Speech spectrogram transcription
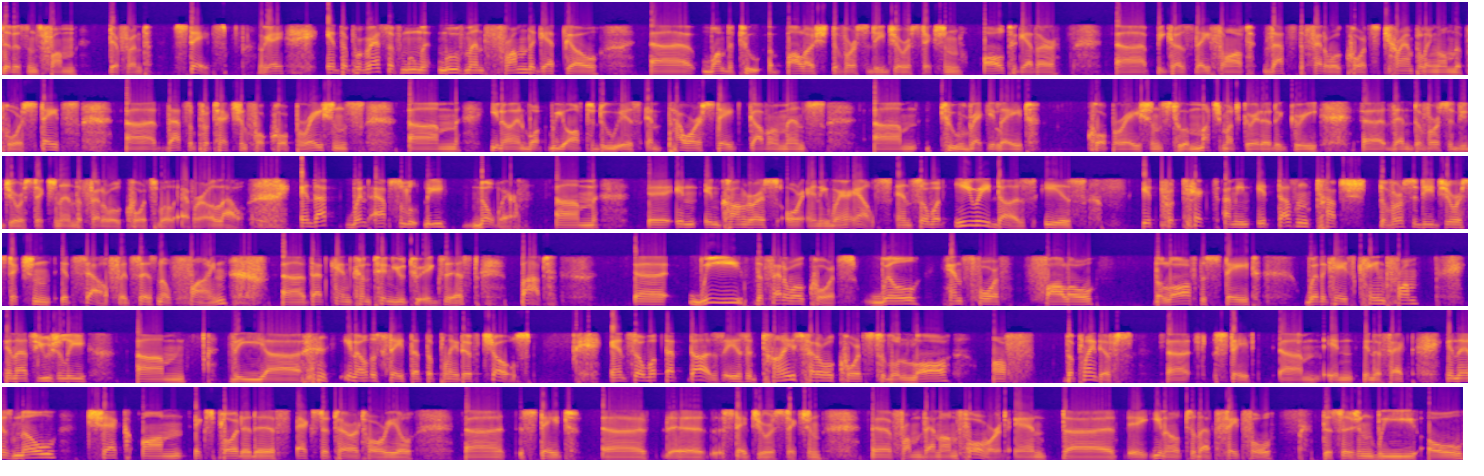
citizens from different states. Okay, and the progressive movement, movement from the get-go uh, wanted to abolish diversity jurisdiction altogether uh, because they thought that's the federal courts trampling on the poor states. Uh, that's a protection for corporations, um, you know. And what we ought to do is empower state governments um, to regulate corporations to a much, much greater degree uh, than diversity jurisdiction and the federal courts will ever allow. And that went absolutely nowhere. Um, in in Congress or anywhere else. And so what Erie does is it protects I mean it doesn't touch diversity jurisdiction itself. It says no fine uh, that can continue to exist, but uh, we the federal courts will henceforth follow the law of the state where the case came from, and that's usually um, the uh, you know the state that the plaintiff chose. And so what that does is it ties federal courts to the law of the plaintiff's uh, state um, in in effect, and there's no check on exploitative extraterritorial uh, state uh, uh, state jurisdiction uh, from then on forward. And uh, you know, to that fateful decision, we owe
